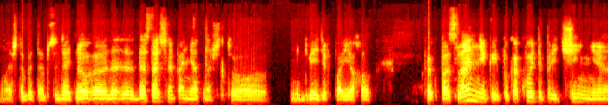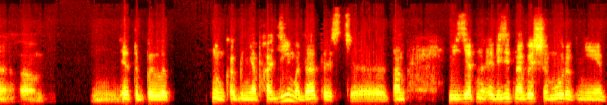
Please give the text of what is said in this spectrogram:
э, чтобы это обсуждать. Но достаточно понятно, что Медведев поехал как посланник, и по какой-то причине это было ну, как бы необходимо, да, то есть там визит, визит на высшем уровне,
